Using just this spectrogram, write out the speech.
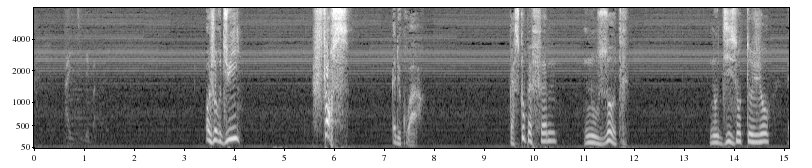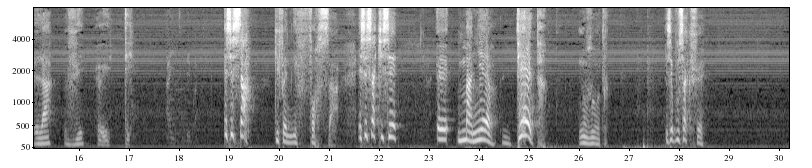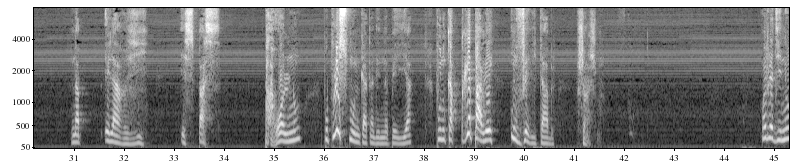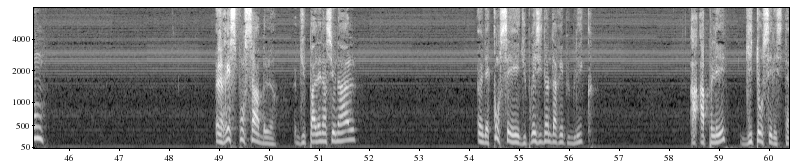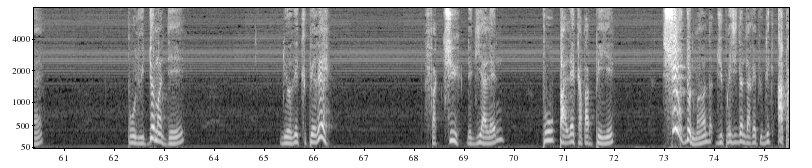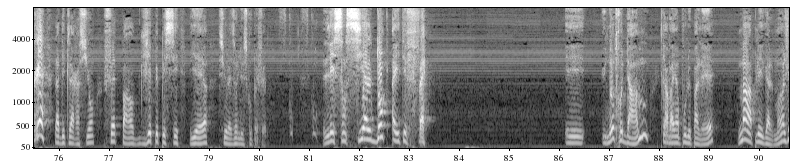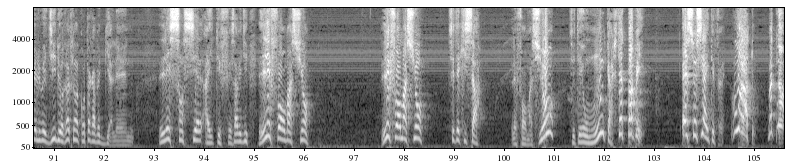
Aujourd'hui, force est de croire qu'à Scoop FM, nous autres, nous disons toujours la vérité. Et c'est ça qui fait une force. Et c'est ça qui c'est euh, manière d'être nous autres. Et c'est pour ça que fait. N'a élargi espace parole nous pour plus de monde qui attendent dans le pays pour nous préparer un véritable changement. Moi, je dire, nous, un responsable du Palais national, un des conseillers du président de la République, a appelé Guito Célestin pour lui demander de récupérer facture de Guy Allen pour palais capable de payer sur demande du président de la République après la déclaration faite par GPPC hier sur la zone de Scoop FM. L'essentiel donc a été fait. Et une autre dame travaillant pour le palais m'a appelé également. Je lui ai dit de rentrer en contact avec Guy Allen. L'essentiel a été fait. Ça veut dire les formations. Les formations, c'était qui ça? Les formations, c'était au monde qui achetait papier. Et ceci a été fait. Voilà tout. Maintenant,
